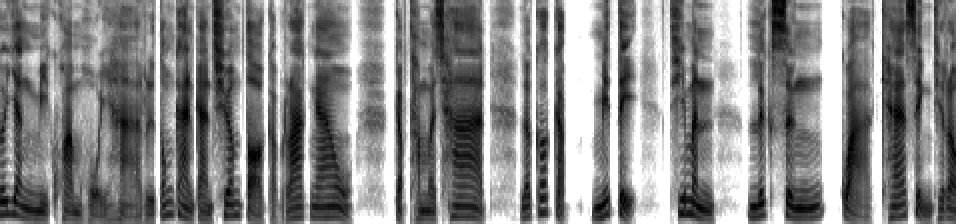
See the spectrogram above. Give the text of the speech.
ก็ยังมีความโหยหาหรือต้องการการเชื่อมต่อกับรากเหง้า กับธรรมชาติ แล้วก็กับมิติที่มันลึกซึ้งกว่าแค่สิ่งที่เรา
